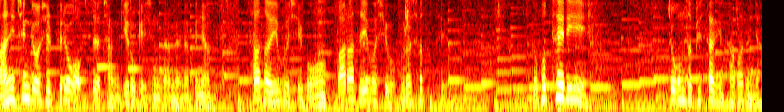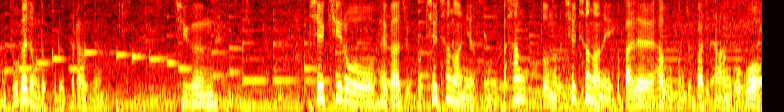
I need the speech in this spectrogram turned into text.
많이 챙겨 오실 필요가 없어요. 장기로 계신다면 그냥 사서 입으시고 빨아서 입으시고 그러셔도 돼요. 또 호텔이 조금 더 비싸긴 하거든요. 한 두 배 정도 부르더라고요. 지금 7kg 해가지고 7,000원이었으니까 한국 돈으로 7,000원에 이거 빨래하고 건조까지 다 한 거고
